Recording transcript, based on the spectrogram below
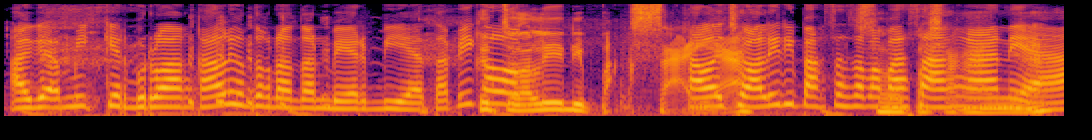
agak mikir berulang kali untuk nonton Barbie ya. Tapi kalau Kecuali dipaksa Kalau ya. kecuali dipaksa sama, Sama pasangan pasangannya. ya.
